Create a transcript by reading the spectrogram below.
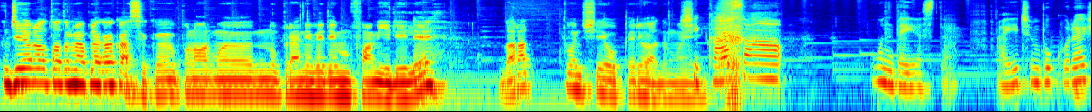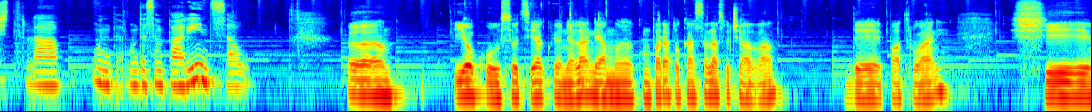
În general toată lumea pleacă acasă, că până la urmă nu prea ne vedem familiile, dar atunci e o perioadă mai... Și casa unde este? Aici, în București? La unde? Unde sunt părinți sau... Uh, Eu cu soția, cu Ionela, ne-am uh, cumpărat o casă la Suceava de patru ani și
